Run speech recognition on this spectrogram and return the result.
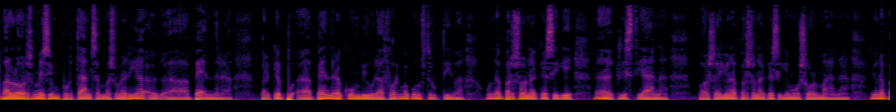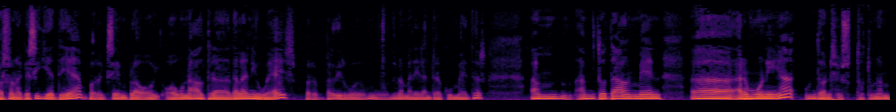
valors més importants en maçoneria a, a aprendre, perquè aprendre a conviure de forma constructiva. Una persona que sigui eh, cristiana posa, i una persona que sigui musulmana i una persona que sigui atea, per exemple, o, o una altra de la New Age, per, per dir-ho d'una manera entre cometes, amb, amb totalment eh, harmonia, doncs és tot un,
